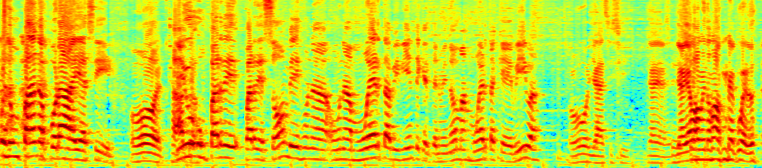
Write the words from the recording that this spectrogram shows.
pues de un pana por ahí así. Oh, hubo un par de, par de zombies, una, una muerta viviente que terminó más muerta que viva. Oh, ya, sí, sí. Ya, ya, Sí, ya, sí. ya más o menos más me acuerdo.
